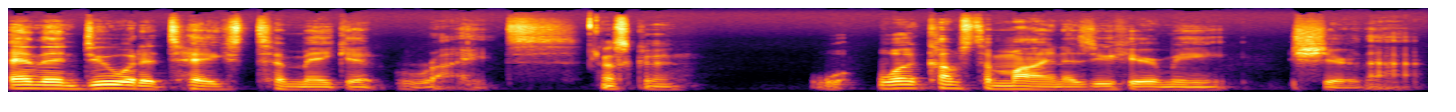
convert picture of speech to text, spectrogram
and then do what it takes to make it right. That's good. Wh- What comes to mind as you hear me share that?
